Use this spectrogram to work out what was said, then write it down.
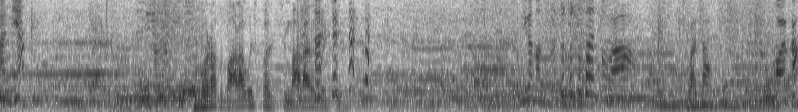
아니야? 뭐라도 말하고 싶어서 지금 말하는 거지. 네가 나 쫄쫄쫄쫄 했잖아 맞아. 뭐 할까?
